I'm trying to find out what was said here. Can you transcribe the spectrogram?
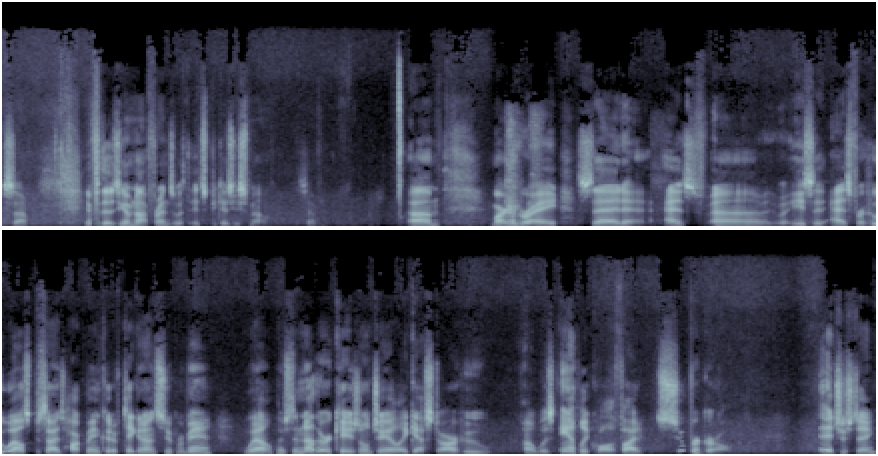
So, and for those of you I'm not friends with, it's because you smell. Um, Martin Gray said, as uh, he said, as for who else besides Hawkman could have taken on Superman, well, there's another occasional JLA guest star who uh, was amply qualified, Supergirl. Interesting.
